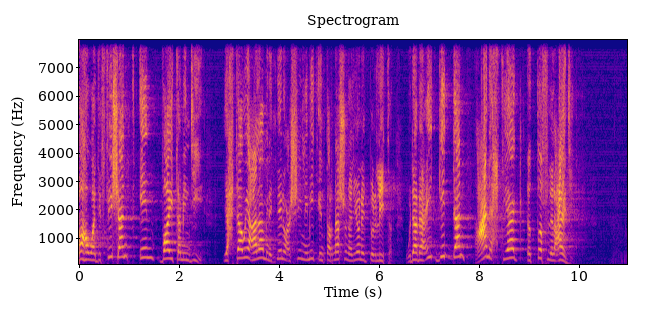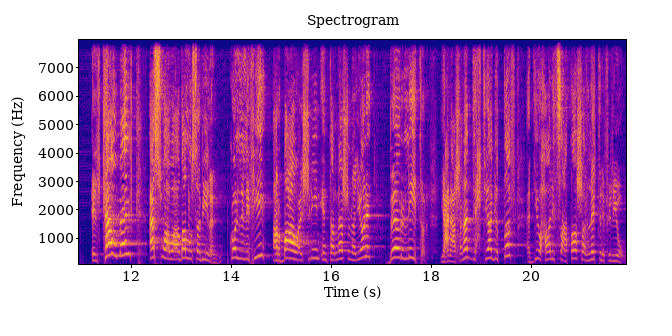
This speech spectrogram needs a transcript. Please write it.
فهو deficient in فيتامين دي يحتوي على من 22 ل 100 international unit per liter وده بعيد جدا عن احتياج الطفل العادي. ال cow milk أسوأ وأضل سبيلا. كل اللي فيه 24 international unit per liter يعني عشان أدي احتياج الطفل اديله حوالي 19 لتر في اليوم.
